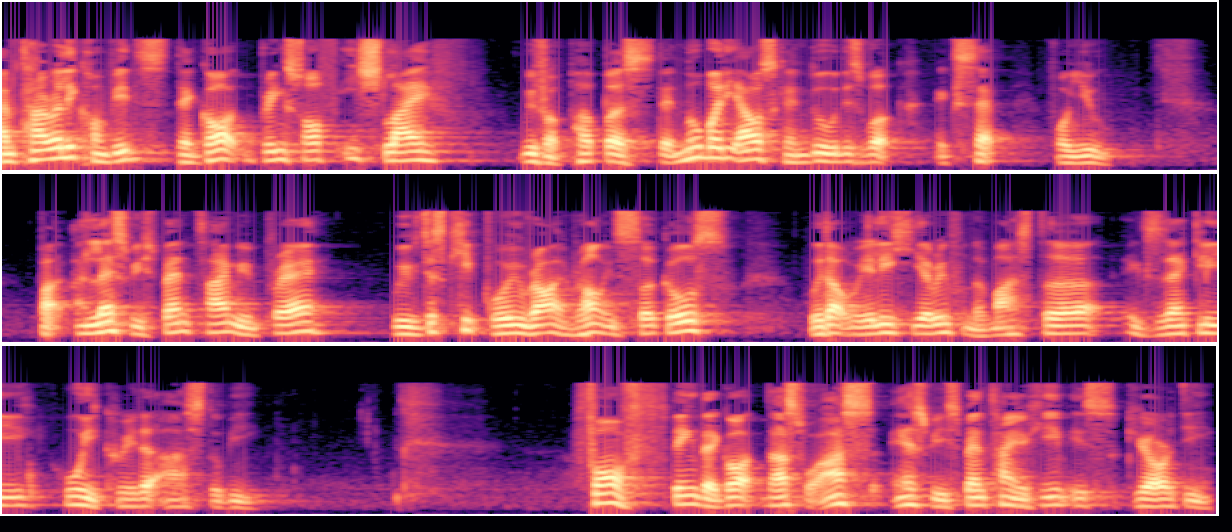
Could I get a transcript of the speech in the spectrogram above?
I'm thoroughly convinced that God brings off each life with a purpose that nobody else can do this work except for you. But unless we spend time in prayer, we just keep going round and round in circles without really hearing from the Master exactly who He created us to be. Fourth thing that God does for us as we spend time with Him is security.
